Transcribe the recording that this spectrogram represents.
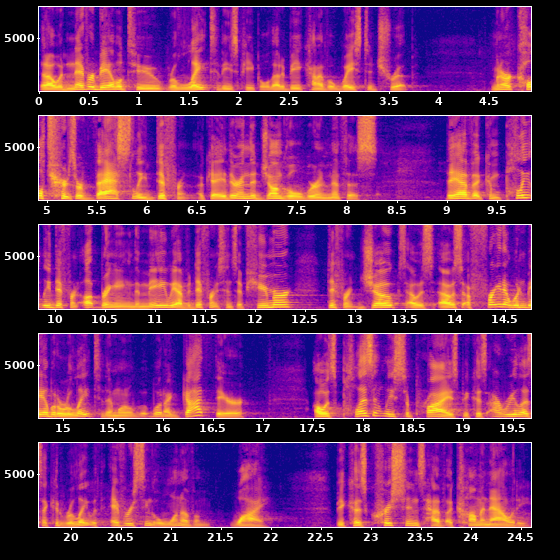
that I would never be able to relate to these people, that it'd be kind of a wasted trip. I mean, our cultures are vastly different, okay? They're in the jungle, we're in Memphis. They have a completely different upbringing than me. We have a different sense of humor, different jokes. I was, I was afraid I wouldn't be able to relate to them. When, when I got there, I was pleasantly surprised because I realized I could relate with every single one of them. Why? Because Christians have a commonality.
